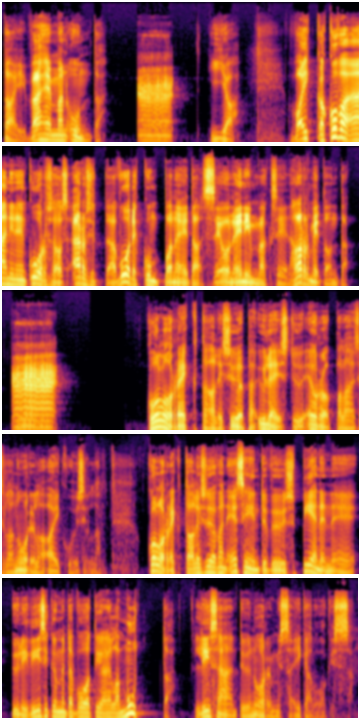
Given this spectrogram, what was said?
tai vähemmän unta. Ja vaikka kova ääninen kuorsaus ärsyttää vuodekumppaneita, se on enimmäkseen harmitonta. Kolorektaalisyöpä yleistyy eurooppalaisilla nuorilla aikuisilla. Kolorektaalisyövän esiintyvyys pienenee yli 50-vuotiailla, mutta lisääntyy nuoremmissa ikäluokissa.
